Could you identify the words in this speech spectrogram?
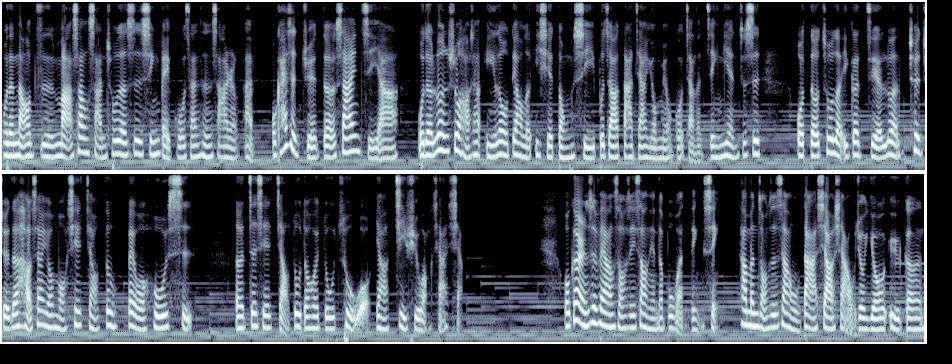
我的脑子马上闪出的是新北国三生杀人案。我开始觉得上一集啊，我的论述好像遗漏掉了一些东西，不知道大家有没有过这样的经验？就是我得出了一个结论，却觉得好像有某些角度被我忽视，而这些角度都会督促我要继续往下想。我个人是非常熟悉少年的不稳定性，他们总是上午大笑，下午就忧郁，跟。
